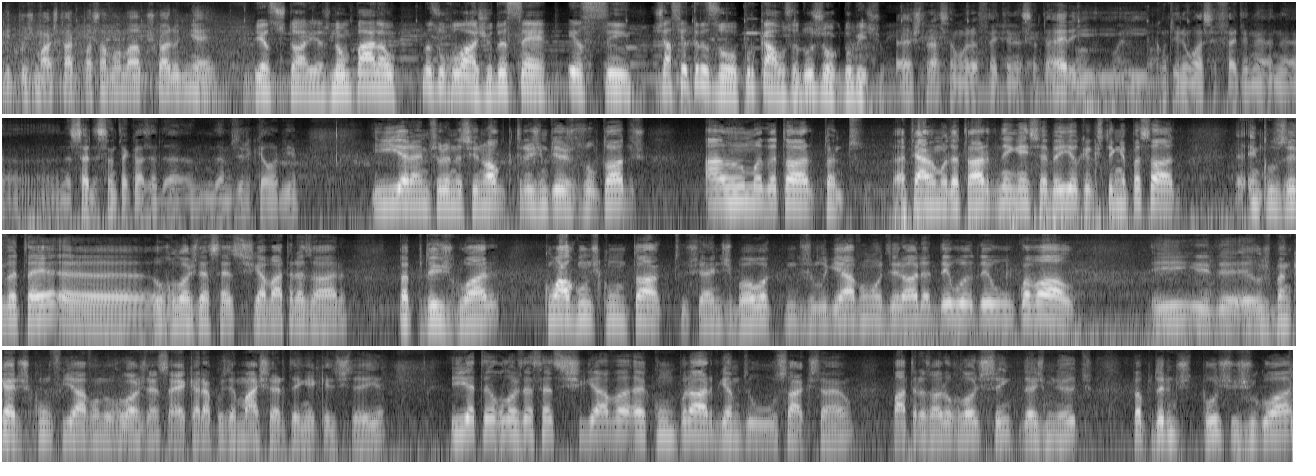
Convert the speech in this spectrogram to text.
E depois mais tarde passavam lá a buscar o dinheiro. E as histórias não param, mas o relógio da Sé, esse sim, já se atrasou por causa do jogo do bicho. A extração era feita na Santa Era e, e, e continua a ser feita na, na, na sede da Santa Casa da, da Misericórdia. E era a emissora nacional que transmitia os resultados à uma da tarde. Portanto, até à uma da tarde ninguém sabia o que é que se tinha passado. Inclusive até uh, o relógio de acesso chegava a atrasar para poder jogar com alguns contactos em Lisboa que nos ligavam a dizer, olha, deu, deu o cavalo. E de, os banqueiros confiavam no relógio de acesso, que era a coisa mais certinha que existia, e até o relógio de acesso chegava a comprar, digamos, o sacristão para atrasar o relógio 5, 10 minutos, para podermos depois jogar.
